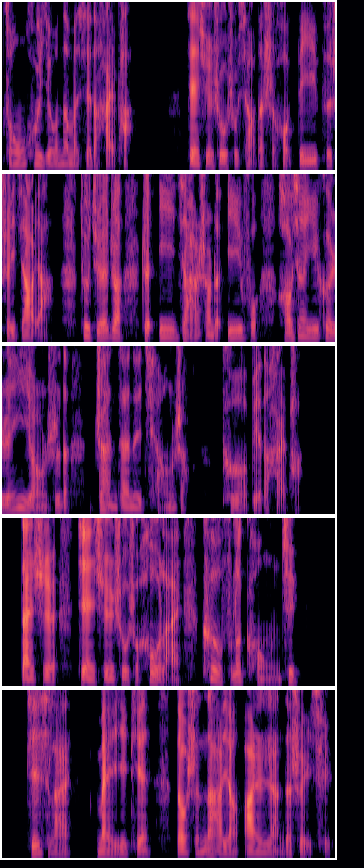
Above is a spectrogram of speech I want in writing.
总会有那么些的害怕。建勋叔叔小的时候，第一次睡觉呀，就觉着这衣架上的衣服好像一个人影似的站在那墙上，特别的害怕。但是建勋叔叔后来克服了恐惧，接下来每一天都是那样安然的睡去。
